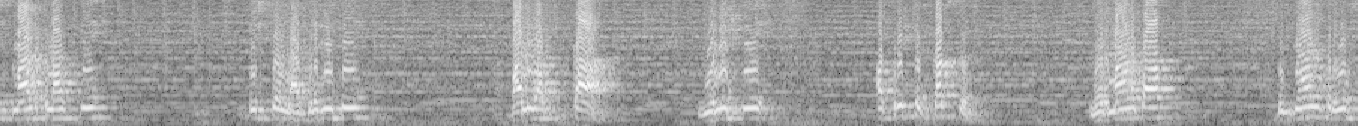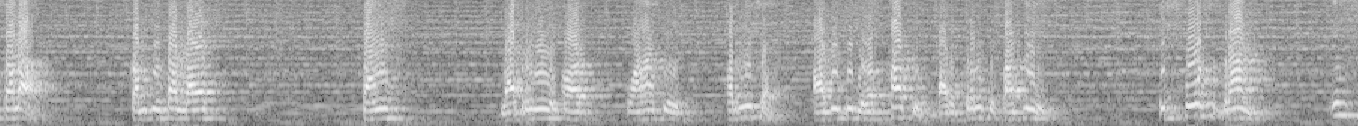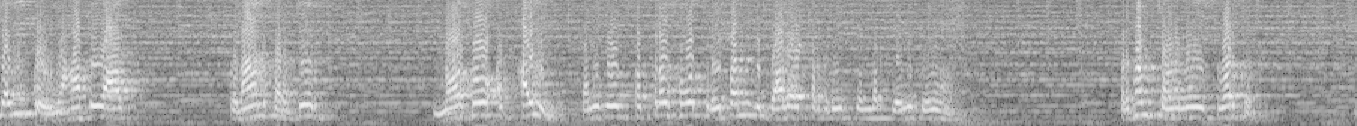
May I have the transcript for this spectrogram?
स्मार्ट क्लास की डिजिटल लाइब्रेरी की बालुवाद का यूनिट के अतिरिक्त कक्ष, निर्माण का, विज्ञान प्रयोगशाला कंप्यूटर लैब साइंस लाइब्रेरी और वहाँ के फर्नीचर आदि की व्यवस्था के कार्यक्रम के साथ ही स्पोर्ट्स ग्रांट इन सभी को यहाँ पे आज प्रदान करके 928 यानी जो सत्रह सौ तिरपन विद्यालय उत्तर प्रदेश के अंदर चयनित हुए हैं। प्रथम चरण में इस वर्ष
